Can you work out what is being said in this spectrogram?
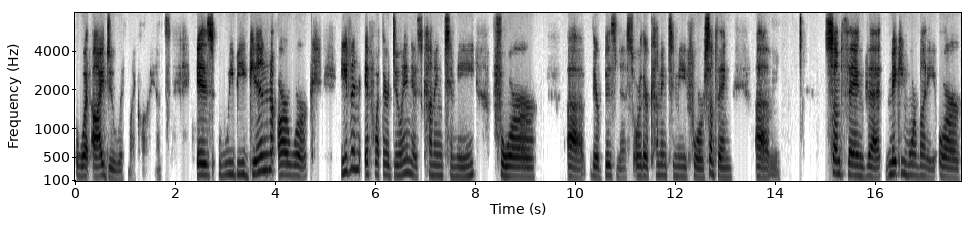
what I do with my clients is we begin our work, even if what they're doing is coming to me for uh, their business or they're coming to me for something, um, something that making more money or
